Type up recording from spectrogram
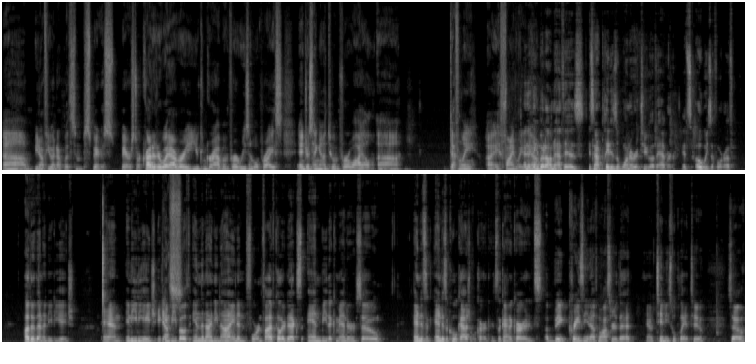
Um, you know, if you end up with some spare, spare store credit or whatever, you can grab them for a reasonable price and just hang on to them for a while. Uh, definitely uh, a fine way to and go. And the thing about Omnath is it's not played as a one or a two of ever. It's always a four of, other than an EDH. And in EDH, it yes. can be both in the 99 and four and five color decks and be the commander. So and it's a, and it's a cool casual card. It's the kind of card. It's a big crazy enough monster that you know Timmy's will play it too. So,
